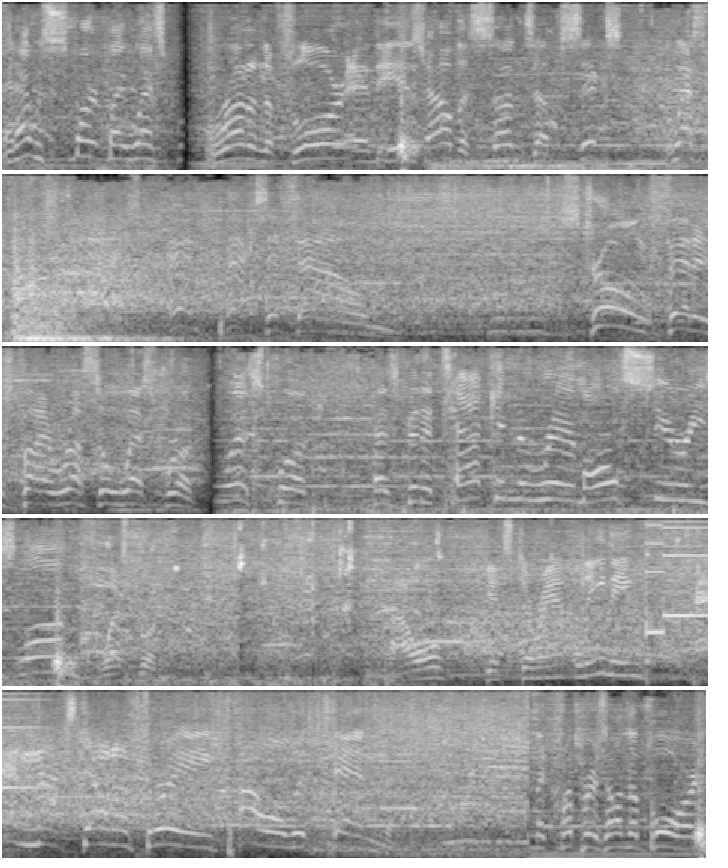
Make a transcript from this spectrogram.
And that was smart by Westbrook. Run on the floor and is how the Suns up six. Westbrook drives and packs it down. Strong finish by Russell Westbrook. Westbrook has been attacking the rim all series long. Westbrook. Powell gets Durant leaning and knocks down a three. Powell with 10. The Clippers on the board.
